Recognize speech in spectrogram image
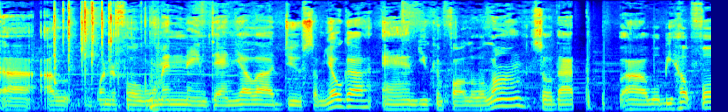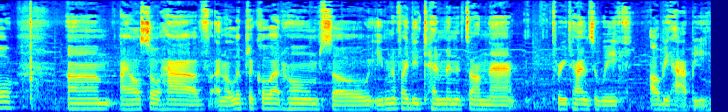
uh, a wonderful woman named Daniela do some yoga and you can follow along. So that uh, will be helpful. Um, I also have an elliptical at home, so even if I do 10 minutes on that three times a week, I'll be happy.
